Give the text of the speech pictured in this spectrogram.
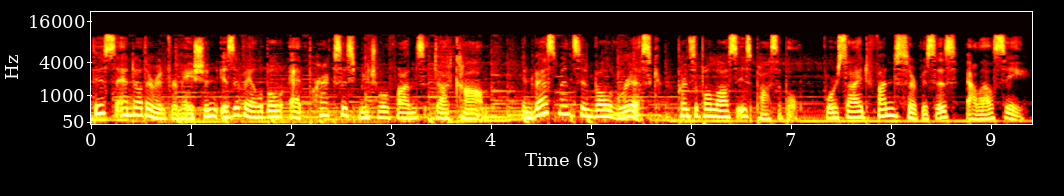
This and other information is available at praxismutualfunds.com. Investments involve risk. Principal loss is possible. Foreside Fund Services, LLC.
